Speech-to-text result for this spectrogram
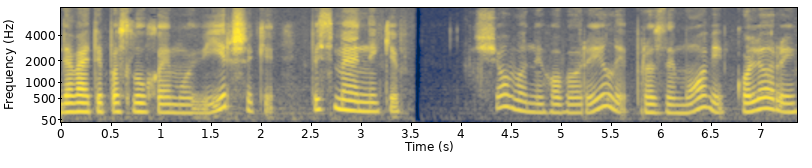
Давайте послухаємо віршики письменників. Що вони говорили про зимові кольори?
